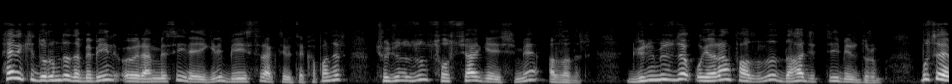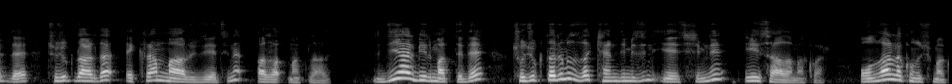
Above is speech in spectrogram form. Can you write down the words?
Her iki durumda da bebeğin öğrenmesi ile ilgili bilişsel aktivite kapanır, çocuğunuzun sosyal gelişimi azalır. Günümüzde uyaran fazlalığı daha ciddi bir durum. Bu sebeple çocuklarda ekran maruziyetini azaltmak lazım. Diğer bir maddede çocuklarımızla kendimizin iletişimini iyi sağlamak var. Onlarla konuşmak,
